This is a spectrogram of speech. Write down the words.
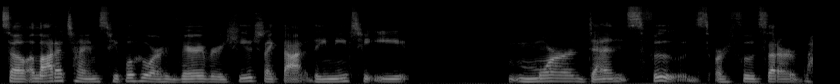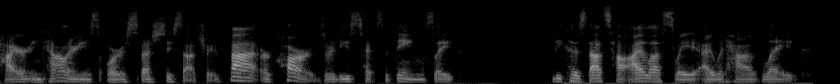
So a lot of times people who are very, very huge like that, they need to eat more dense foods or foods that are higher in calories or especially saturated fat or carbs or these types of things. Like because that's how I lost weight. I would have like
